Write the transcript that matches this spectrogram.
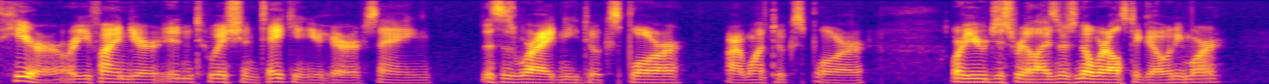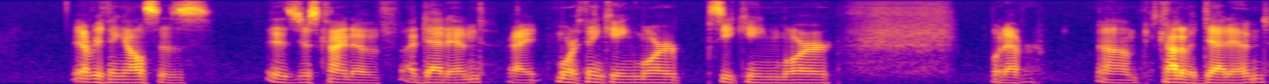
here, or you find your intuition taking you here, saying this is where I need to explore, or I want to explore, or you just realize there's nowhere else to go anymore, everything else is is just kind of a dead end, right? More thinking, more seeking, more whatever, um, kind of a dead end.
